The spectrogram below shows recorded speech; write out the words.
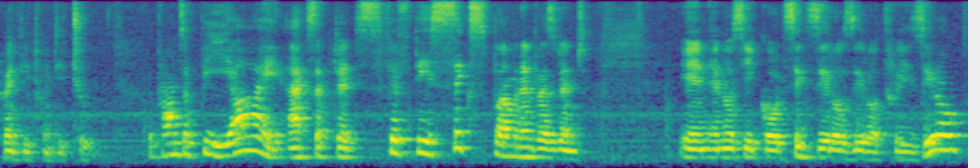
2022. The province of PEI accepted 56 permanent residents in NOC code 60030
